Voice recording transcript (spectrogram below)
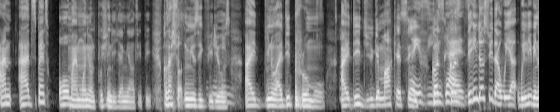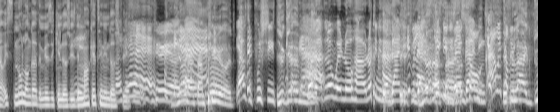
and I had spent all my money on pushing the Hear Me Out EP because I shot music videos. I you know I did promo. I did you get marketing easy, you because the industry that we are we live in now is no longer the music industry. It's the marketing industry. Yeah. Period. Do you understand? Period. You have to push it. You get me? Yeah. No, but no way, no how. Nothing is organic. If You you guys, like You nothing sing the is best song, organic. I always tell If you people, like, do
